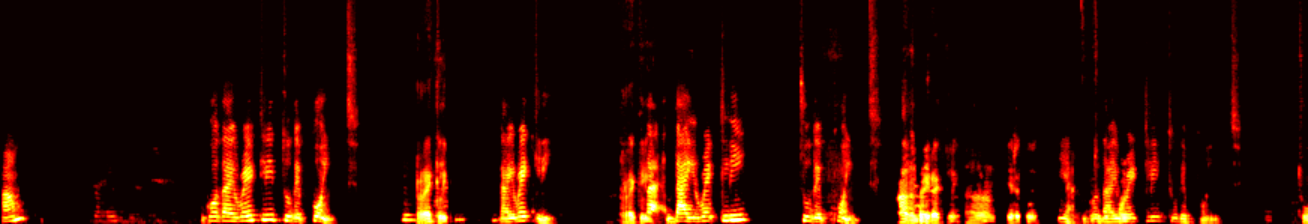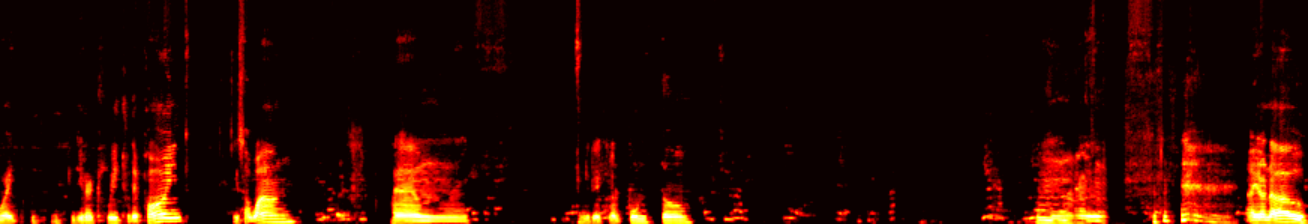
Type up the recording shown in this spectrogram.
Huh? Go directly to the point. Directly. Directly. Directly. Di- directly to the point. Ah, directly. Ah, directly. Yeah, go To the directly to the point. To a, directly to the point is a one. Um, directo al punto. Mm. I don't know.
